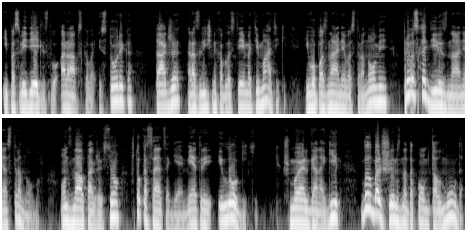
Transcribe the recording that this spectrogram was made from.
и по свидетельству арабского историка также различных областей математики. Его познания в астрономии превосходили знания астрономов. Он знал также все, что касается геометрии и логики. Шмуэль Ганагид был большим знатоком Талмуда.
